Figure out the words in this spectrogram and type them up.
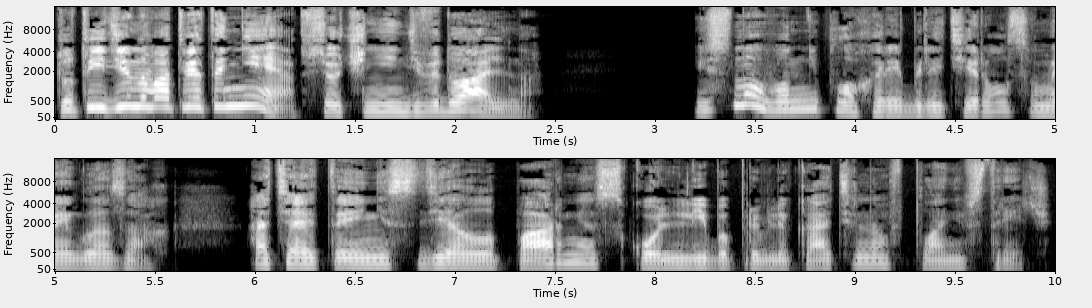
Тут единого ответа нет, все очень индивидуально. И снова он неплохо реабилитировался в моих глазах, хотя это и не сделало парня сколь-либо привлекательным в плане встреч.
